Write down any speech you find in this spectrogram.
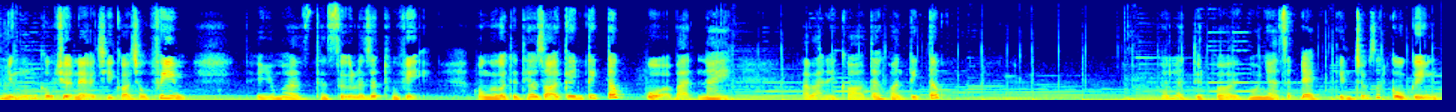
những câu chuyện này chỉ có trong phim thế nhưng mà thật sự là rất thú vị mọi người có thể theo dõi kênh tiktok của bạn này và bạn ấy có tài khoản tiktok rất là tuyệt vời ngôi nhà rất đẹp kiến trúc rất cổ kính.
